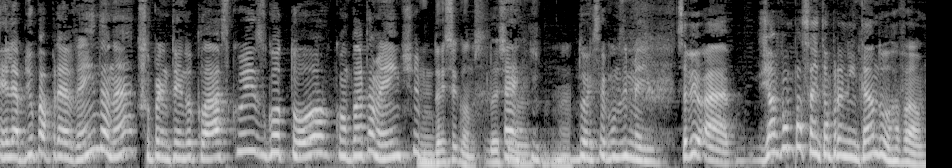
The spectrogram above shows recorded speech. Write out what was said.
é- Ele abriu pra pré-venda, né? Super Nintendo clássico e esgotou completamente. Em dois segundos. Dois É, segundos. dois segundos e meio. Você viu? Ah, já vamos passar então pra Nintendo, Rafael?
